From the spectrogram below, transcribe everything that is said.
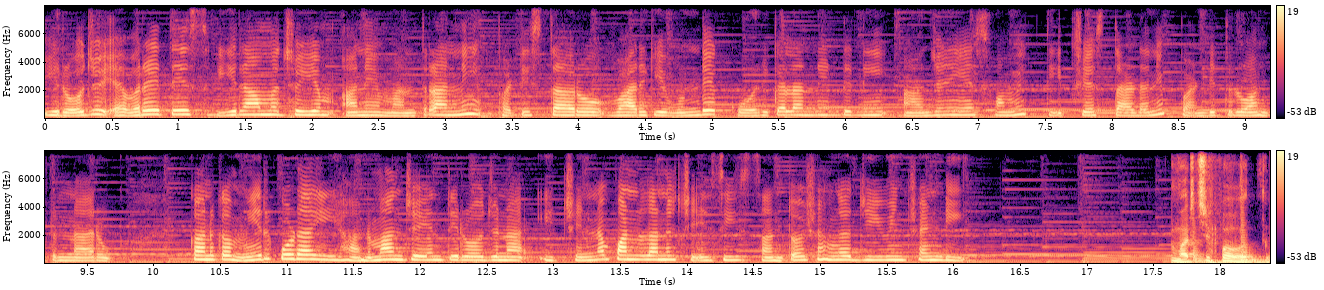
ఈరోజు ఎవరైతే శ్రీరామజయం అనే మంత్రాన్ని పఠిస్తారో వారికి ఉండే కోరికలన్నింటినీ ఆంజనేయ స్వామి తీర్చేస్తాడని పండితులు అంటున్నారు. కనుక మీరు కూడా ఈ హనుమాన్ జయంతి రోజున ఈ చిన్న పనులను చేసి సంతోషంగా జీవించండి. మర్చిపోవద్దు.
